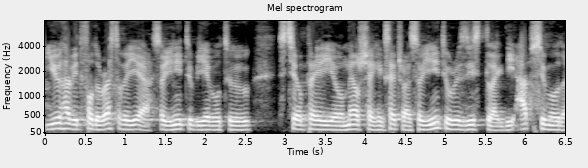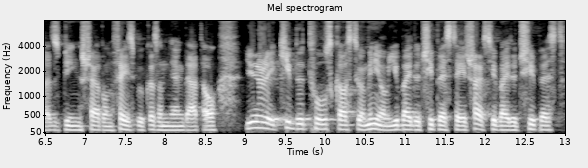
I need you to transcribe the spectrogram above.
you have it for the rest of the year. So you need to be able to still pay your Mailshake, etc. So you need to resist like the AppSumo that's being shared on Facebook or something like that. Or usually keep the tools cost to a minimum. You buy the cheapest Ahrefs, you buy the cheapest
